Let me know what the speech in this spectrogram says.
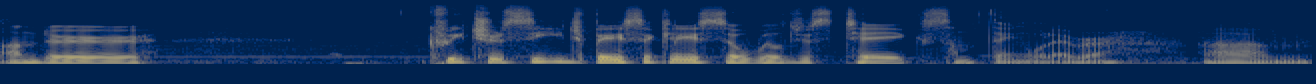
under creature siege basically so we'll just take something whatever um,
